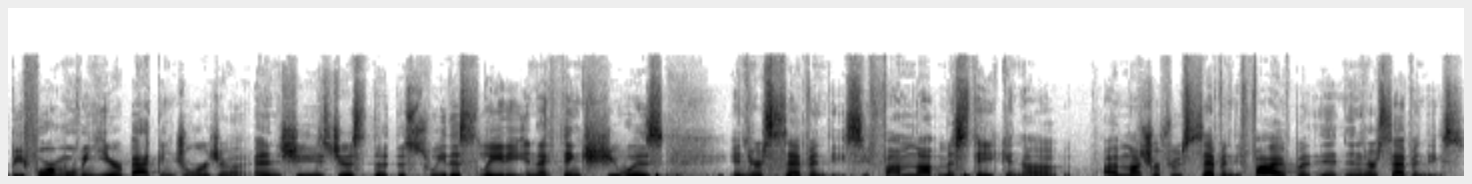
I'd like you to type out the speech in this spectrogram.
before moving here back in Georgia, and she's just the, the sweetest lady, and I think she was in her 70s, if I'm not mistaken. I'm not sure if it was 75, but in her 70s.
